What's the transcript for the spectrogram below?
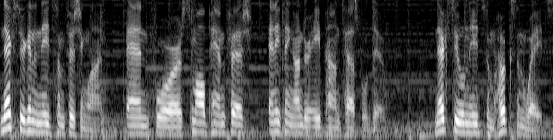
Next, you're gonna need some fishing line. And for small panfish, anything under eight pound test will do. Next, you will need some hooks and weights.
